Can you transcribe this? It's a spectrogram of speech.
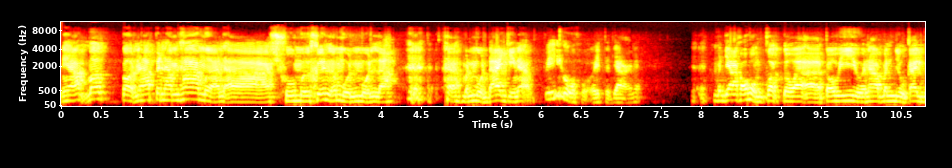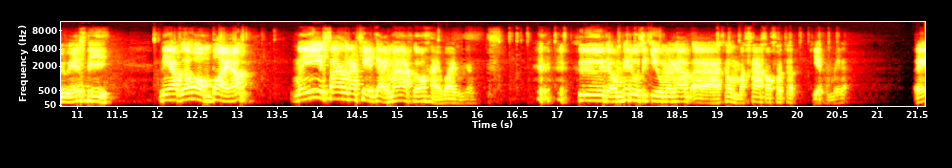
นี่ครับ เมื่อ กดนะครับ เป็นทำท่าเหมือนอ่าชูมือขึ้นแล้วหมุนหมุนละมันหมุนได้จริงเนี่ยพี่โอ้โหแต่ยากเนี่ยมันยากเพราะผมกดตัวอ่าตัว V อยู่นะครับ มันอยู่ใกล้ WSD นี่ครับแล้วผมปล่อยครับ นี่สร้างอาณาเขตใหญ่มากแล้วหายไวเหมือนกัน คือเดี๋ยวผมให้ดูสกิลมันครับ อ่า ถ้าผมมาฆ่าเขาเขาจะเกลียดผมไหมเนี่ยเอ้ย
